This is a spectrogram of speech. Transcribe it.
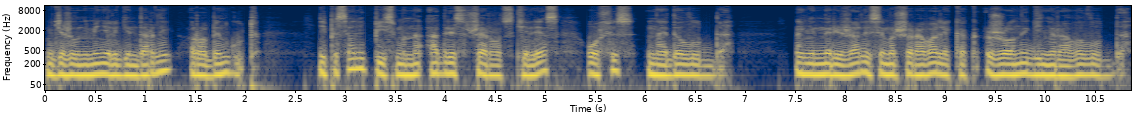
где жил не менее легендарный Робин Гуд, и писали письма на адрес Шервудский лес, офис Неда Лудда. Они наряжались и маршировали, как жены генерала Лудда.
